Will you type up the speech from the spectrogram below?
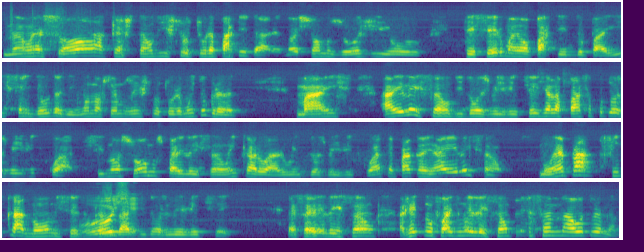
Não é só a questão de estrutura partidária. Nós somos hoje o terceiro maior partido do país, sem dúvida nenhuma, nós temos uma estrutura muito grande. Mas a eleição de 2026, ela passa por 2024. Se nós formos para a eleição em Caruaru em 2024, é para ganhar a eleição. Não é para ficar nome e ser Oxe. candidato em 2026. Essa eleição, a gente não faz uma eleição pensando na outra, não.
